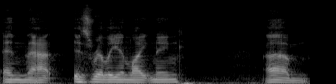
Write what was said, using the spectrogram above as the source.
and that is really enlightening. Um,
